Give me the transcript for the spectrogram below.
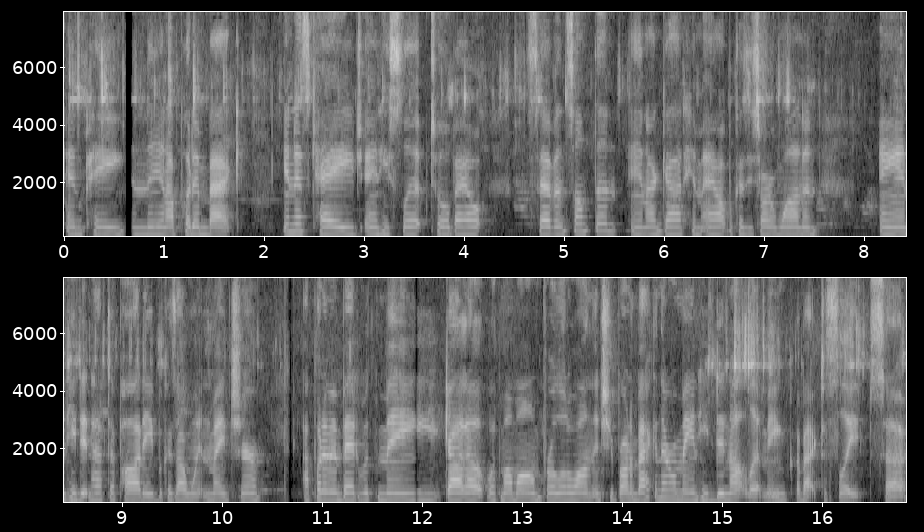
and pee. And then I put him back in his cage and he slept till about 7 something. And I got him out because he started whining. And he didn't have to potty because I went and made sure. I put him in bed with me. He got up with my mom for a little while and then she brought him back in there with me and he did not let me go back to sleep. So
